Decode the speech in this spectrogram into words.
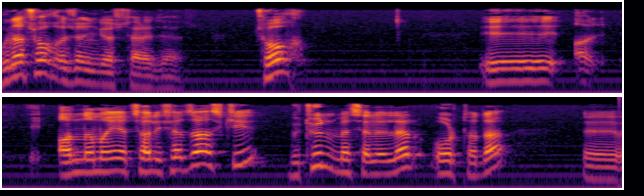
Buna çok özen göstereceğiz. Çok e, anlamaya çalışacağız ki bütün meseleler ortada e,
